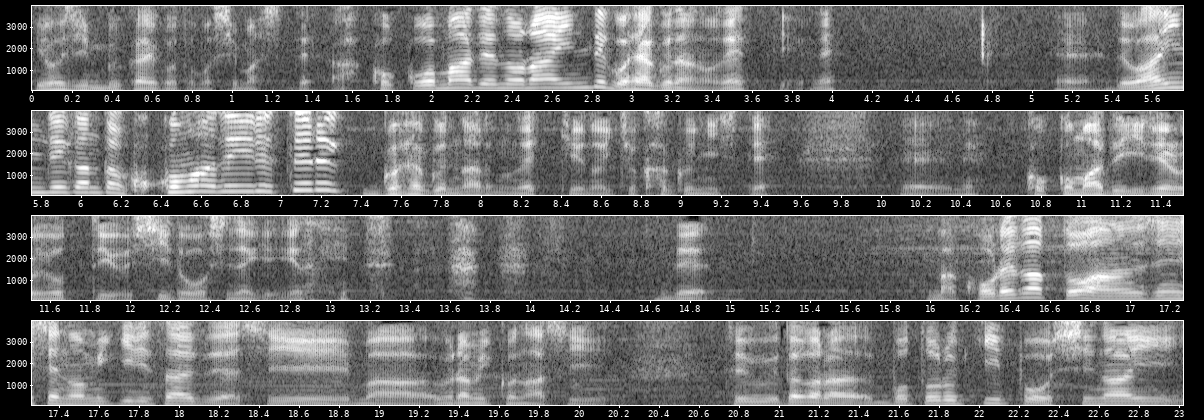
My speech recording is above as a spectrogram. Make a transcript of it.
用心深いこともしましてあここまでのラインで500なのねっていうね、え、でワインデカンタはここまで入れて500になるのねっていうのを一応確認して、えー、ね、ここまで入れろよっていう指導をしなきゃいけないんです。でまあ、これだと安心して飲み切りサイズやし、まあ、恨みっこなし。っていうだからボトルキープをしない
